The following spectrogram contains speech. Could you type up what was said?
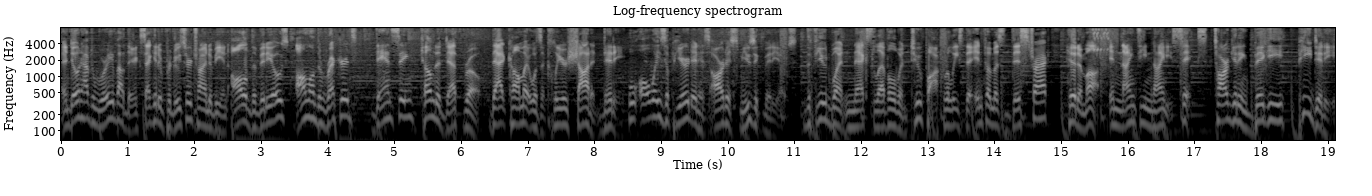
and don't have to worry about their executive producer trying to be in all of the videos, all on the records, dancing, come to death row. That comment was a clear shot at Diddy, who always appeared in his artist music videos. The feud went next level when Tupac released the infamous diss track Hit 'em Up in 1996, targeting Biggie, P. Diddy,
